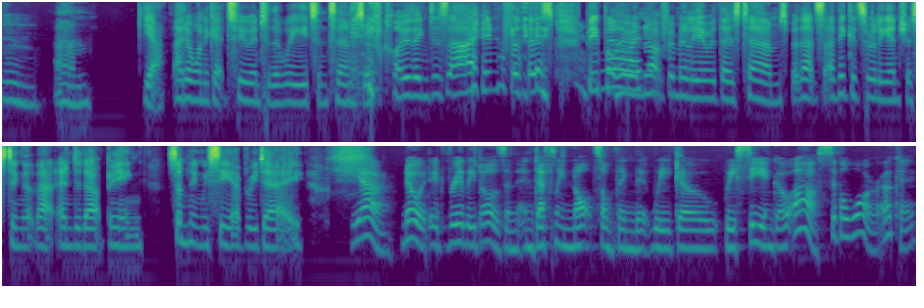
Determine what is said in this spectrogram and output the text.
Mm. Um, yeah, I don't want to get too into the weeds in terms of clothing design for those people no, who are not familiar with those terms. But that's, I think it's really interesting that that ended up being something we see every day. Yeah, no, it, it really does. And, and definitely not something that we go, we see and go, ah, oh, Civil War, okay.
